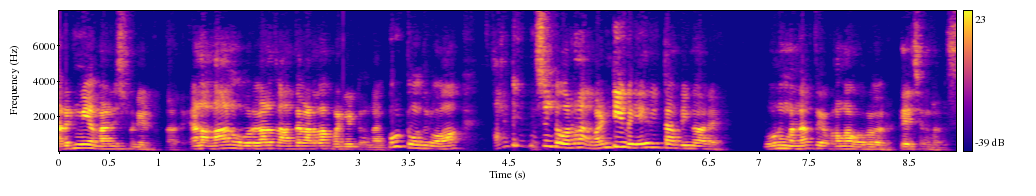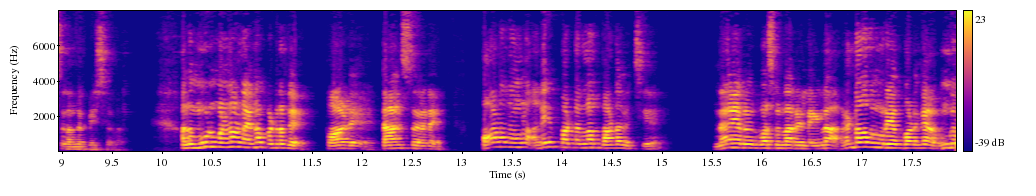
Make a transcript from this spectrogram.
அருமையா மேனேஜ் பண்ணிட்டு இருந்தாரு. ஏன்னா நானும் ஒரு காலத்துல அந்த வேலை தான் பண்ணிட்டு இருந்தேன். கூப்பிட்டு வந்துருவோம் ஹண்ட்ரட் பர்சன்ட் வர்றேன். வண்டியில ஏறிட்டேன் அப்படின்னாரு. மூணு மணி நேரத்துக்கு அப்புறமா ஒரு பேச்சாளர் சிறந்த பேச்சாளர் அந்த மூணு மணி நேரம் நான் என்ன பண்றது? பாடு டான்ஸ் ஆடு. பாடாதவங்களும் அதே பாட்டெல்லாம் பாட வச்சு மேயர் ஒரு சொன்னார் இல்லைங்களா? ரெண்டாவது முறையா பாடுங்க. உங்க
